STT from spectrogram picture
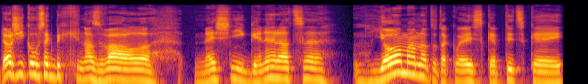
Další kousek bych nazval dnešní generace. Jo, mám na to takový skeptický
